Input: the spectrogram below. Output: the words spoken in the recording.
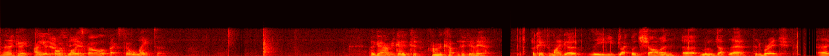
Okay, I'm going to pause the video. spell effects till later. Okay, I'm going to go. I'm going to cut the video here. Okay, for my go, the Blackblood Shaman uh, moved up there to the bridge, uh,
